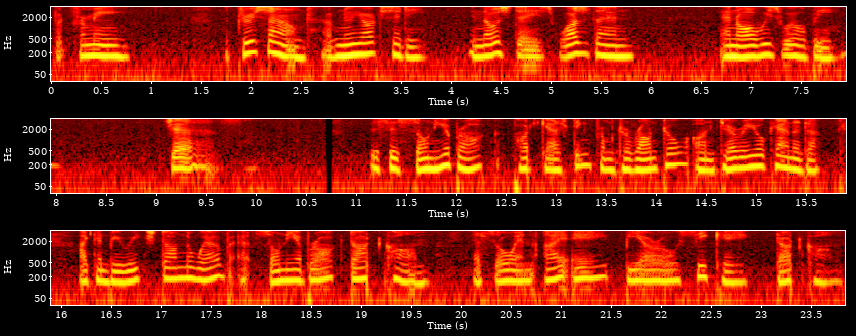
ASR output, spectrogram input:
but for me, the true sound of New York City in those days was then and always will be jazz. This is Sonia Brock, podcasting from Toronto, Ontario, Canada. I can be reached on the web at soniabrock.com, S O N I A B R O C K dot com.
